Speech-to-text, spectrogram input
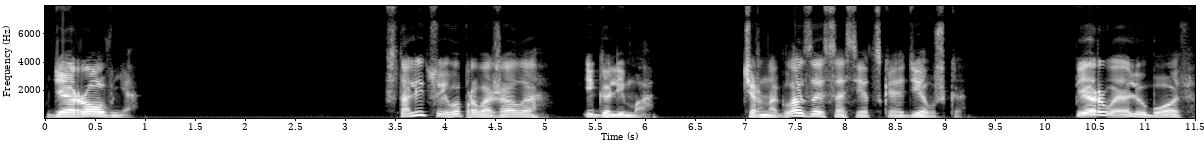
деровня. В столицу его провожала и Галима, черноглазая соседская девушка. Первая любовь.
